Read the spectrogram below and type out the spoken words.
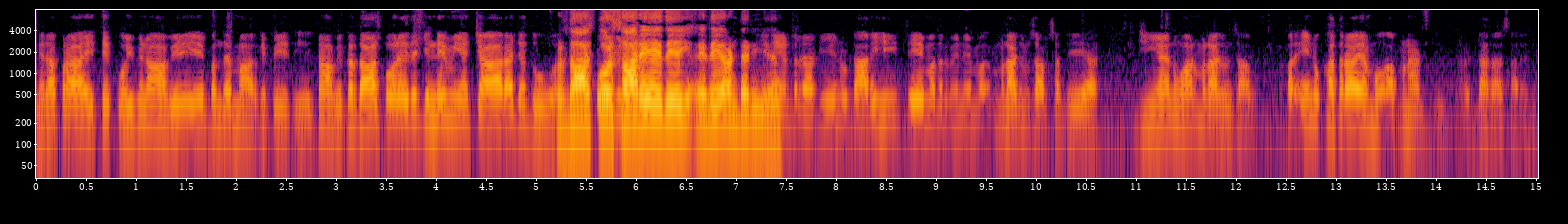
ਮੇਰਾ ਭਰਾ ਇੱਥੇ ਕੋਈ ਵੀ ਨਾ ਆਵੇ ਇਹ ਬੰਦੇ ਮਾਰ ਕੇ ਭੇਜਦੇ ਆ ਨਾ ਆਵੇ। ਗੁਰਦਾਸਪੁਰ ਇਹਦੇ ਜਿੰਨੇ ਵੀ ਆ ਚਾਰ ਆ ਜਾਂ ਦੋ ਆ। ਗੁਰਦਾਸਪੁਰ ਸਾਰੇ ਇਹਦੇ ਇਹਦੇ ਅੰਡਰ ਹੀ ਆ। ਇਹਦੇ ਅੰਡਰ ਆ। ਜੀ ਇਹਨੂੰ ਡਰ ਹੀ ਤੇ ਮਤਲਬ ਇਹਨੇ ਮ- ਮੁਲਾਜ਼ਮ ਸਾਹਿਬ ਸੱਦੇ ਆ ਜੀ ਆਇਆਂ ਨੂੰ ਆਣ ਮੁਲਾਜ਼ਮ ਸਾਹਿਬ। ਪਰ ਇਹਨੂੰ ਖਤਰਾ ਆ ਮੋ- ਆਪਣਾ ਡਰ ਆ ਸਾਰਿਆਂ ਨੂੰ।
